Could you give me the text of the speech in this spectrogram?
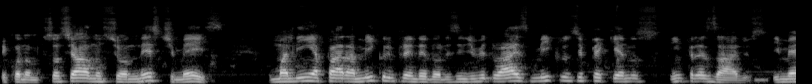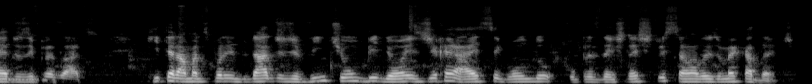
Econômico e Social anunciou neste mês uma linha para microempreendedores individuais, micros e pequenos empresários e médios empresários, que terá uma disponibilidade de 21 bilhões de reais, segundo o presidente da instituição, Aloysio Mercadante.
